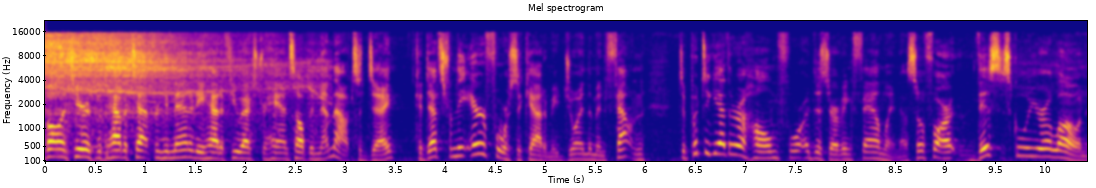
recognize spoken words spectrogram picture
Volunteers with Habitat for Humanity had a few extra hands helping them out today. Cadets from the Air Force Academy joined them in Fountain to put together a home for a deserving family. Now, so far this school year alone,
